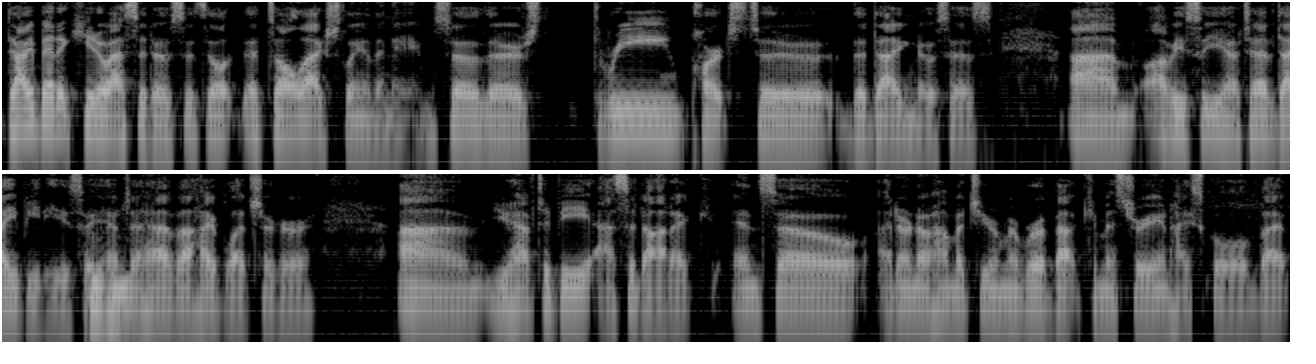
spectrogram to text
diabetic ketoacidosis, it's all actually in the name. So, there's three parts to the diagnosis. Um, obviously, you have to have diabetes, so you have to have a high blood sugar. Um, you have to be acidotic. And so, I don't know how much you remember about chemistry in high school, but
